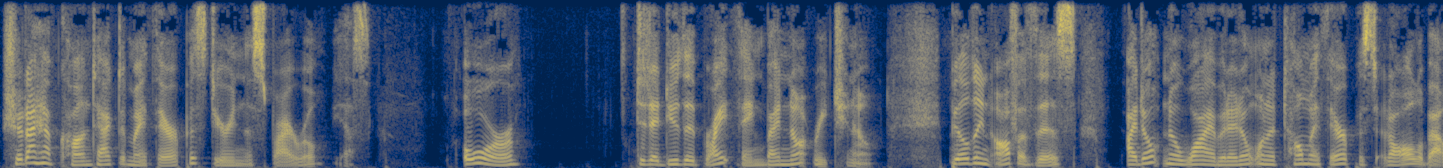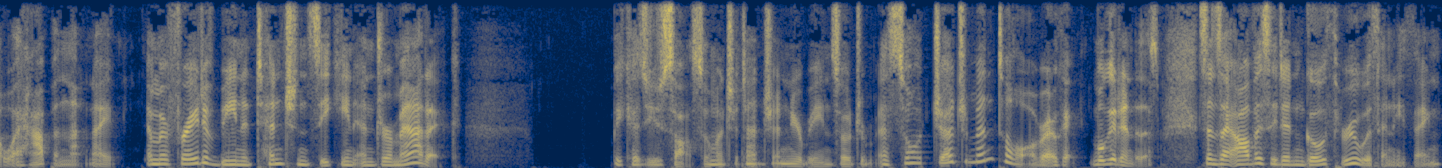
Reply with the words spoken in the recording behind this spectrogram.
Should I have contacted my therapist during the spiral? Yes. Or did I do the right thing by not reaching out? Building off of this, I don't know why, but I don't want to tell my therapist at all about what happened that night. I'm afraid of being attention seeking and dramatic because you sought so much attention. You're being so uh, so judgmental. All right, okay, we'll get into this. Since I obviously didn't go through with anything,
